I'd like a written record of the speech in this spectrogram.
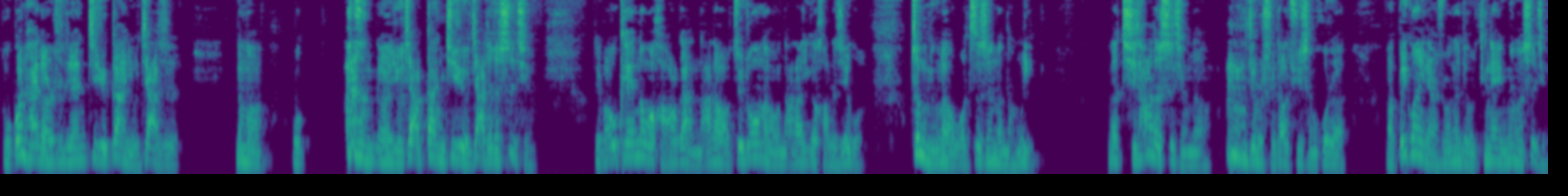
我观察一段时间，继续干有价值，那么 呃有价干继续有价值的事情，对吧？OK，那我好好干，拿到最终呢，我拿到一个好的结果，证明了我自身的能力。那其他的事情呢，就是水到渠成或者。啊，悲观一点说，那就听天由命的事情。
